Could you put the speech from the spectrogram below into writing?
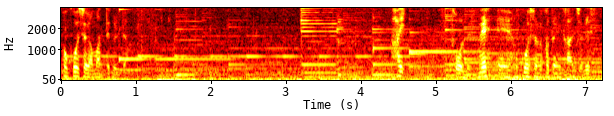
歩行者が待ってくれた。はい。そうですね、えー、歩行者の方に感謝です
